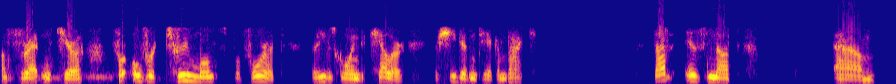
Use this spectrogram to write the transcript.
and threatened Ciara for over two months before it that he was going to kill her if she didn't take him back. That is not um,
